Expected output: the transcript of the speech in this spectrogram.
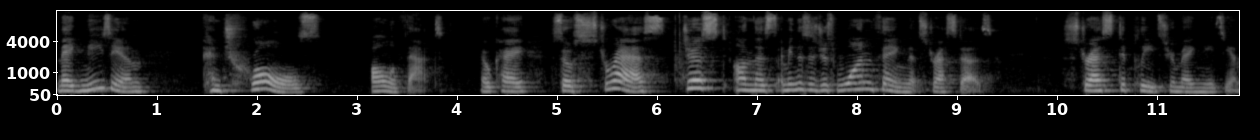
Magnesium controls all of that. Okay? So, stress, just on this, I mean, this is just one thing that stress does. Stress depletes your magnesium,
